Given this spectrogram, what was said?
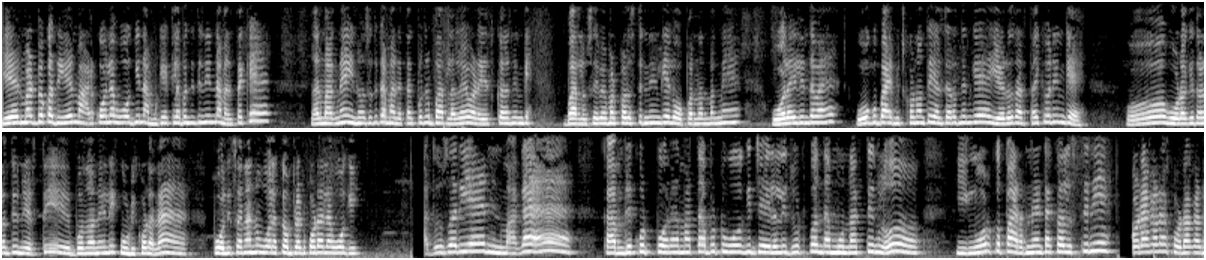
ಏನು ಮಾಡ್ಬೇಕು? ಅದು ಏನು ಮಾಡ್ಕೊಲ್ಲ? ಹೋಗಿ ನಮ್ಗೆ ಎಕ್ಲ ಬಂದಿದ್ದೀನಿ ನಮ್ಮ ಮನಸಕ್ಕೆ. ನನ್ನ ಮಗನೇ ಇನ್ನೊಂದ್ಸತಿ ಮನೆ ತಕ್ಬಿಟ್ಟು ಬರ್ಲಲ್ಲೇ ಒಳಗಿಸ್ಕೊಳ್ಳೋ ನಿಮಗೆ ಬರ್ಲು ಸೇವೆ ಮಾಡಿ ಕಳಿಸ್ತೀನಿ ನಿನಗೆ ಲೋಪ ನನ್ನ ಮಗನೇ. ಓಲ ಇಲ್ಲಿಂದವೆ. ಹೋಗು, ಬಾಯಿ ಮುಚ್ಕೊಂಡು ಅಂತ ಹೇಳ್ತಾರೆ ನಿನಗೆ. ಹೇಳೋದು ಅರ್ಥ ಆಯ್ತು ನಿನಗೆ? ಓ, ಓಡಾಗಿದ್ದಾಳಂತ ನಿರ್ತಿ ಬಂದಾನೇಲಿ ಕುಡಿಕೊಡೋಣ ಪೊಲೀಸ ನಾನು ಓಲ ಕಂಪ್ಲೇಂಟ್ ಕೊಡಲ್ಲ, ಹೋಗಿ. ಅದು ಸರಿಯೇ ನಿನ್ನ ಮಗ. ಕಂಬ್ಲಿ ಕೊಟ್ಟು ಫೋನ ಮಾತಾಡ್ಬಿಟ್ಟು ಹೋಗಿ ಜೈಲಲ್ಲಿ ದುಡ್ಡು ಬಂದ ಮೂರ್ನಾಲ್ಕು ತಿಂಗಳು. ಈಗ ನೋಡ್ಕೊ ಪರ್ಮನೆಂಟಾಗಿ ಕಲಿಸ್ತೀನಿ ಕೊಡಗಣ ಕೊಡಗಣ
